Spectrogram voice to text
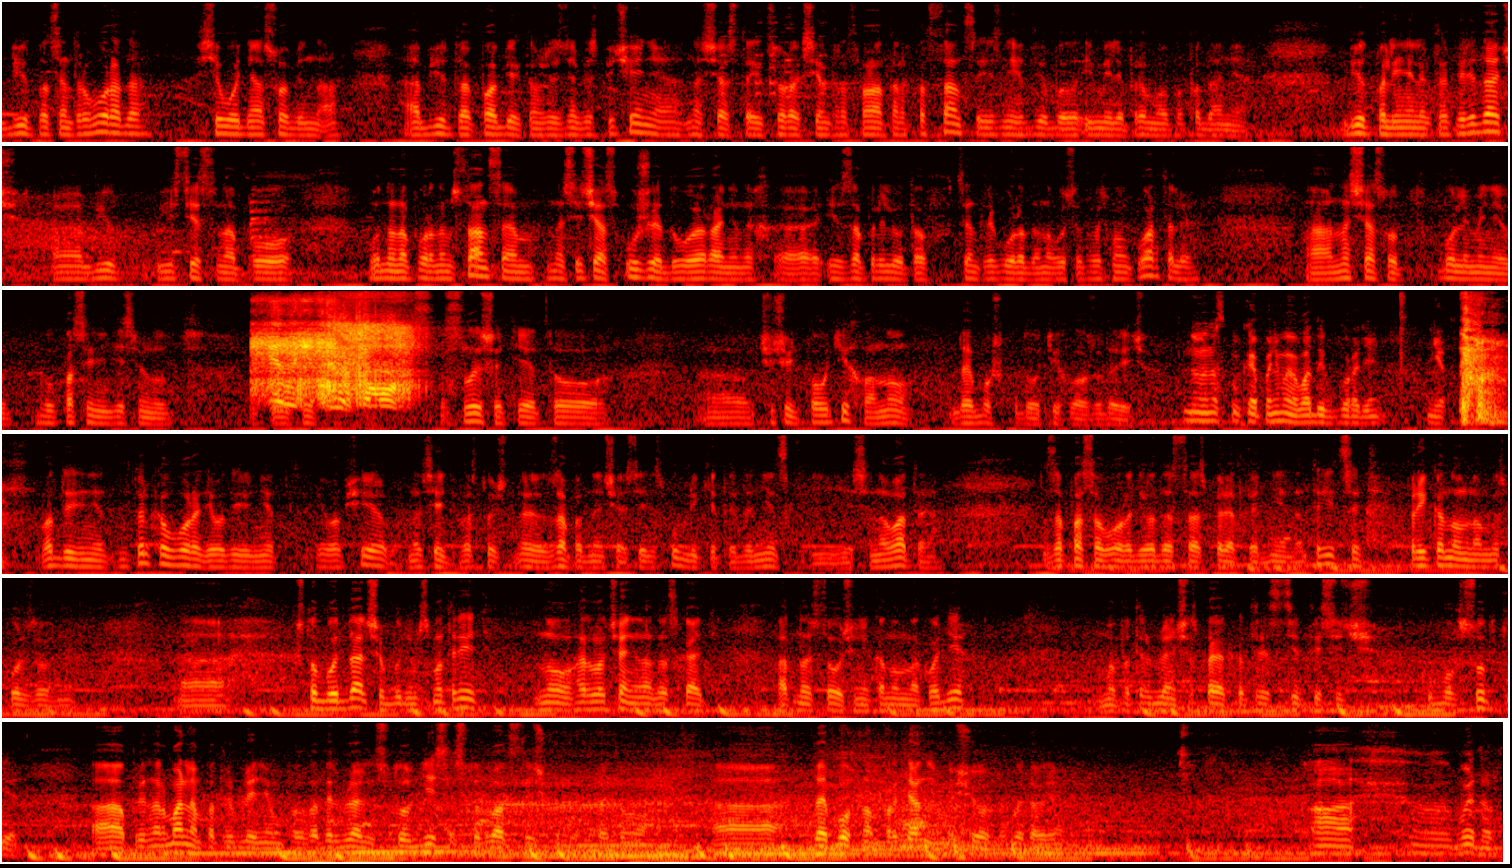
бьют по центру города, сегодня особенно, а, бьют по, объектам жизнеобеспечения. У нас сейчас стоит 47 трансформаторных подстанций, из них две было, имели прямое попадание. Бьют по линии электропередач, а, бьют, естественно, по водонапорным станциям. На сейчас уже двое раненых э, из-за прилетов в центре города на 88-м квартале. А, на сейчас вот более-менее последние 10 минут слышите, то э, чуть-чуть поутихло, но дай бог, чтобы утихло уже до вечера. Ну и насколько я понимаю, воды в городе нет. Воды нет не только в городе, воды нет и вообще на всей восточной, э, западной части республики, это и Донецк и Ясиноватая. Запасов в городе воды осталось порядка дней на 30 при экономном использовании. Э, Что будет дальше, будем смотреть. Но горловчане, надо сказать, относятся очень экономно к воде. Мы потребляем сейчас порядка 30 тысяч кубов в сутки, а при нормальном потреблении мы потребляли 110-120 тысяч кубов. Поэтому э, дай бог нам протянем еще какое-то время. А э, в этот,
